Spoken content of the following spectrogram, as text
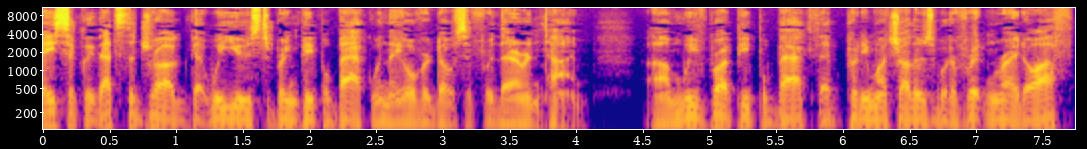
basically that's the drug that we use to bring people back when they overdose if we're there in time. Um, we've brought people back that pretty much others would have written right off.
